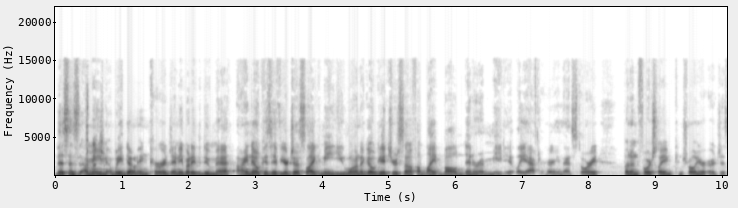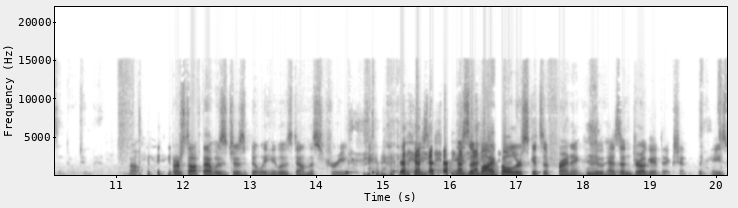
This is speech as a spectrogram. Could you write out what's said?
This is, I mean, we don't encourage anybody to do meth. I know because if you're just like me, you want to go get yourself a light bulb dinner immediately after hearing that story. But unfortunately, control your urges and don't do meth. Oh, first off, that was just Billy. He lives down the street. he's, he's a bipolar schizophrenic who has a drug addiction. He's,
